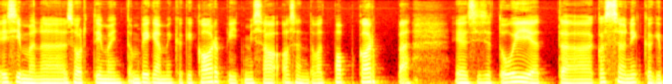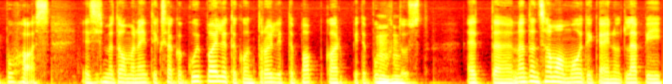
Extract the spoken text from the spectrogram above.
esimene sortiment on pigem ikkagi karbid, mis asendavad pappkarpe ja siis, et oi, et kas see on ikkagi puhas ja siis me toome näiteks, aga kui palju te kontrollite pappkarpide puhtust mm? -hmm et äh, nad on samamoodi käinud läbi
